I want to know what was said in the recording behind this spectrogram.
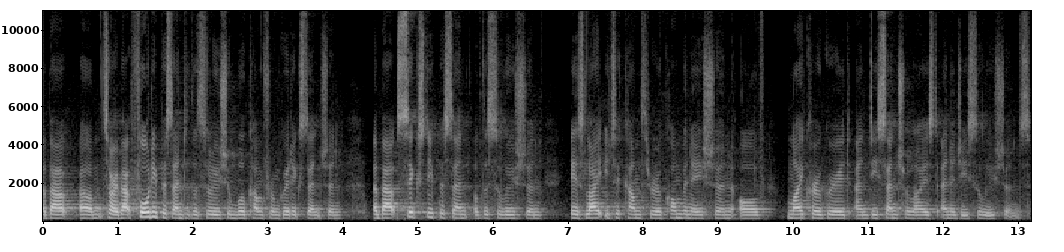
About, um, sorry, about 40% of the solution will come from grid extension. About 60% of the solution is likely to come through a combination of microgrid and decentralized energy solutions.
